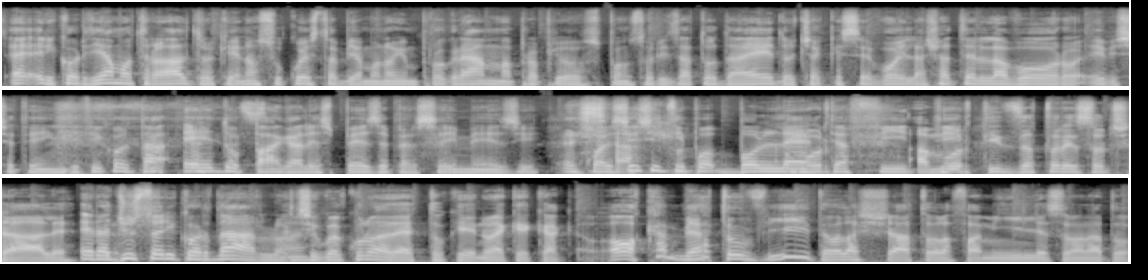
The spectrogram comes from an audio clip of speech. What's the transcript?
Eh, ricordiamo tra l'altro che no, su questo abbiamo noi un programma proprio sponsorizzato da Edo, cioè che se voi lasciate il lavoro e siete in difficoltà, Edo paga le spese per sei mesi. Esatto. Qualsiasi tipo bollette, Ammor- affitti. Ammortizzatore sociale. Era giusto ricordarlo. eh. C'è qualcuno ha detto che non è che ca- ho cambiato vita, ho lasciato la famiglia, sono andato,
